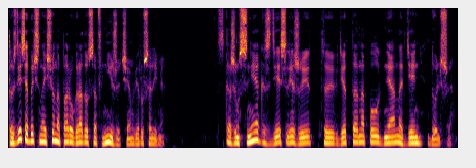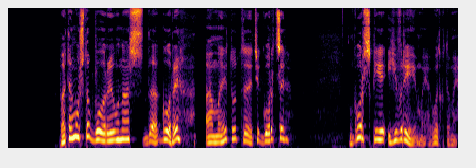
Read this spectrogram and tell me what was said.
то здесь обычно еще на пару градусов ниже, чем в Иерусалиме скажем, снег здесь лежит э, где-то на полдня, на день дольше. Потому что горы у нас, да, горы, а мы тут эти горцы, горские евреи мы, вот кто мы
